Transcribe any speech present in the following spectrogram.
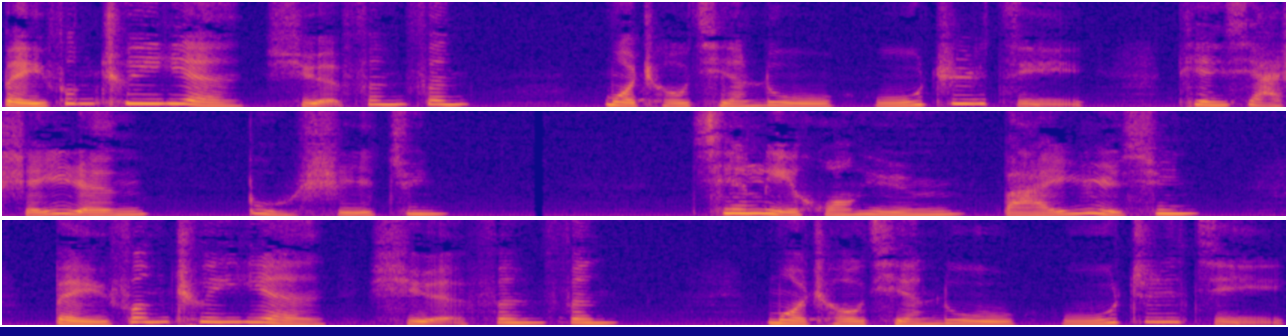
北风吹雁雪纷纷，莫愁前路无知己，天下谁人不识君。千里黄云白日曛，北风吹雁雪纷纷，莫愁前路无知己，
